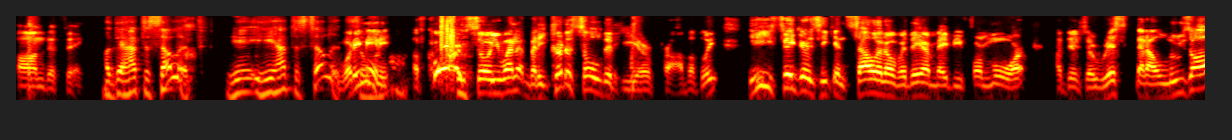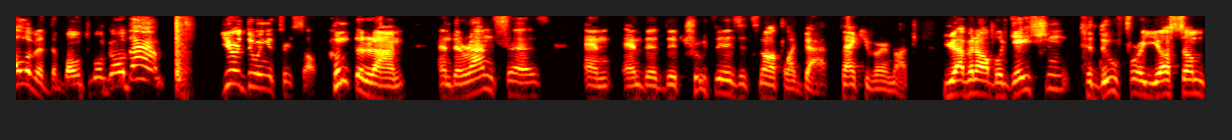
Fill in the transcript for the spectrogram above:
on the thing. But they had to sell it. He, he had to sell it. What do you so mean? Of course. So you went, but he could have sold it here probably. He figures he can sell it over there maybe for more, but there's a risk that I'll lose all of it. The boat will go down. You're doing it for yourself. Come to Ran, and the Ran says, and and the, the truth is, it's not like that. Thank you very much. You have an obligation to do for Yosam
